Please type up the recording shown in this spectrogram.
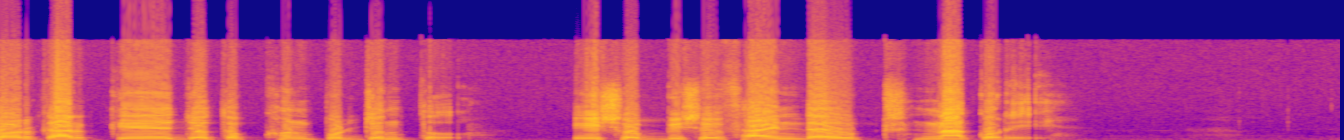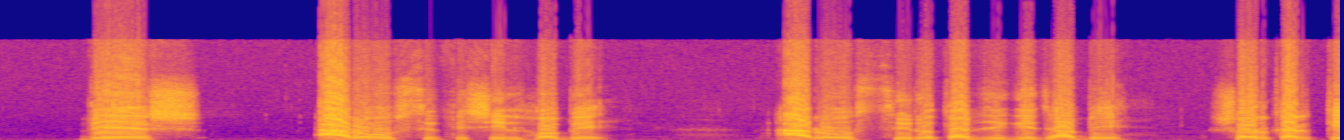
সরকারকে যতক্ষণ পর্যন্ত এইসব বিষয় ফাইন্ড আউট না করে, দেশ আরও স্থিতিশীল হবে আরও স্থিরতার দিকে যাবে, সরকারকে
